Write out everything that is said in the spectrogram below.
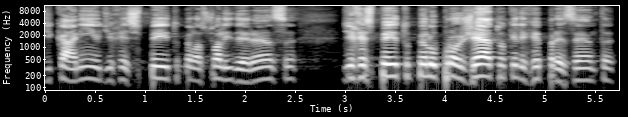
de carinho, de respeito pela sua liderança, de respeito pelo projeto que ele representa,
